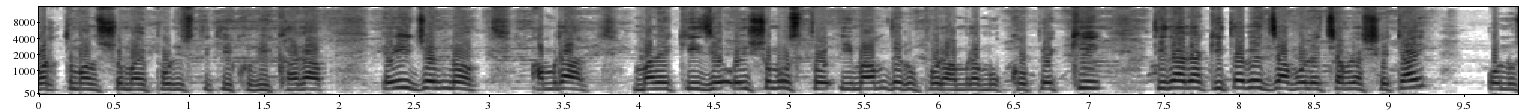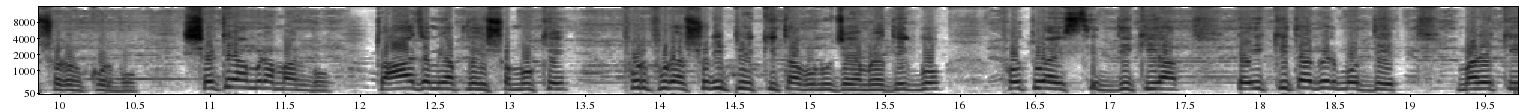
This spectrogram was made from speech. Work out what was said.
বর্তমান সময় পরিস্থিতি খুবই খারাপ। এই জন্য আমরা মানে কি যে ওই সমস্ত ইমামদের উপর আমরা মুখ্যপেক্ষী তিনারা কিতাবে যা বলেছে আমরা সেটাই অনুসরণ করব। সেটাই আমরা মানব। তো আজ আমি আপনাদের সম্মুখে ফুরফুরা শরীফের কিতাব অনুযায়ী আমরা দেখব। ফতুয়া সিদ্দিকিয়া, এই কিতাবের মধ্যে মানে কি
